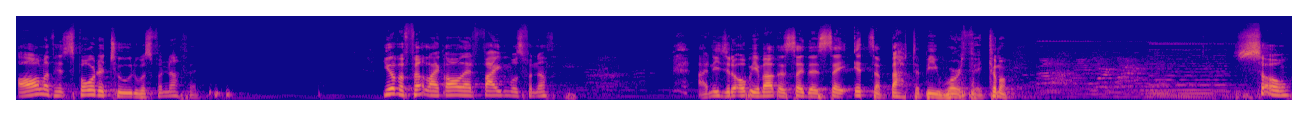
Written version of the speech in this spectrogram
all of his fortitude was for nothing. You ever felt like all that fighting was for nothing? I need you to open your mouth and say this say, it's about to be worth it. Come on. So,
